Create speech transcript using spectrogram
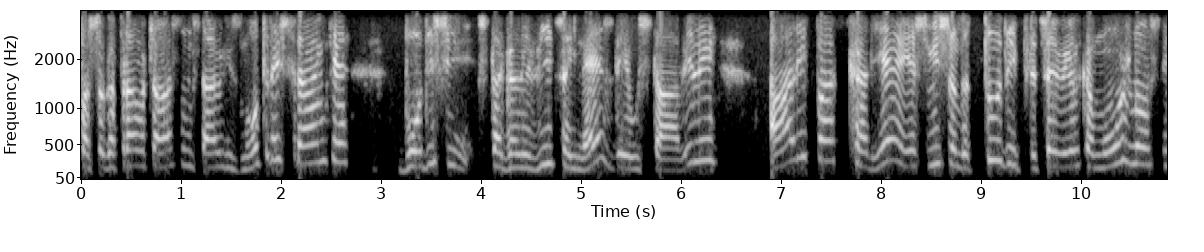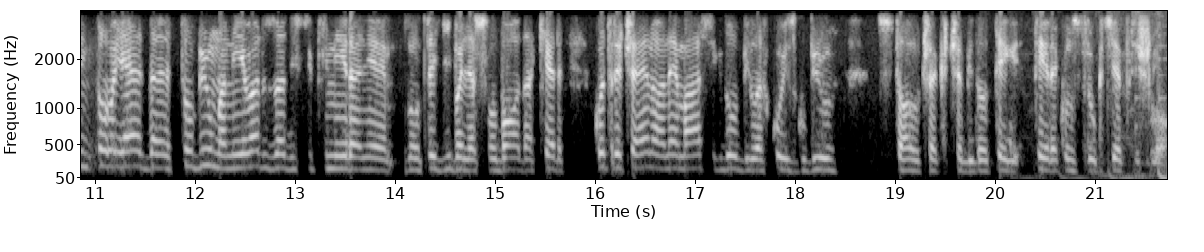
pa so ga pravočasno ustavili znotraj stranke, bodi si sta ga levica in SD ustavili, ali pa kar je, jaz mislim, da tudi precej velika možnost in to je, da je to bil manevar za discipliniranje znotraj gibanja Svoboda, ker kot rečeno, ne marsikdo bi lahko izgubil stolček, če bi do te, te rekonstrukcije prišlo.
